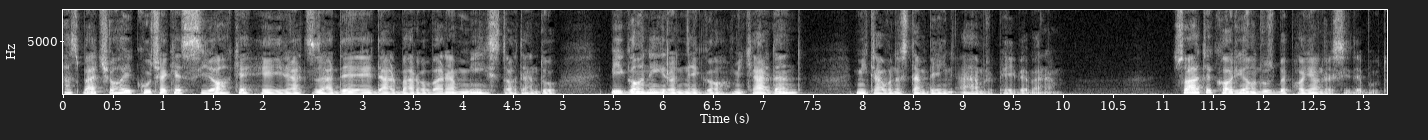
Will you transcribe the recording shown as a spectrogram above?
از بچه های کوچک سیاه که حیرت زده در برابرم می و بیگانه ای را نگاه می کردند می توانستم به این امر پی ببرم. ساعت کاری آن روز به پایان رسیده بود.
